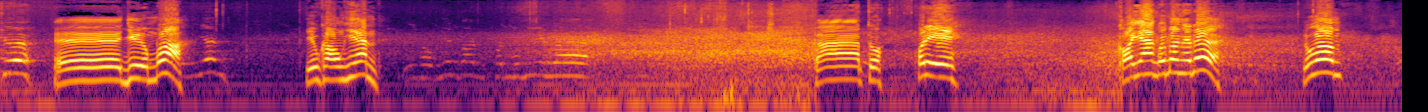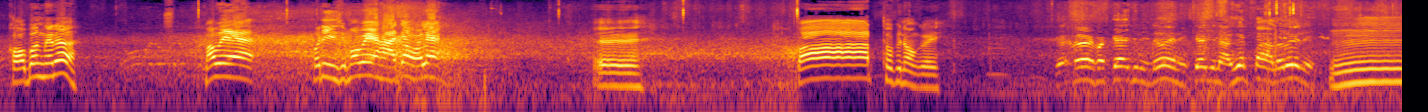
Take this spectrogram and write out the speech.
เชื่อเอ้ยยืมบ่เย็นยืมเขาโรงเฮียนยืมผมเย็นก่อนคนมุมนี้นะปาดตัวพอดี ขอย่างไปเบิ้งหน่อยเด้อลุงเอิมขอเบิ้งหน่อยเด้อมาแวะพอดีสิมาแวะหาเจ้าแหละเออปาดโทษพี่น้องเอ้ยแกะเลยมาแกะอยู่นี่เลยนี่แกะอยู่หน้าเฮือนป้าแล้วเลยนี่อืม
